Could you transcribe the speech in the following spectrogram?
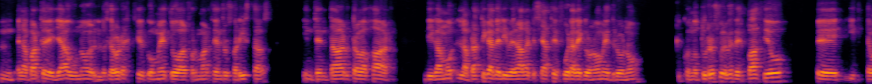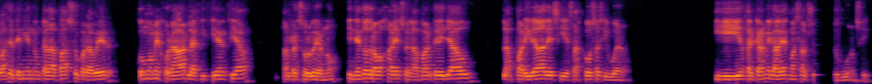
en la parte de ya, uno, los errores que cometo al formar centros aristas, intentar trabajar, digamos, la práctica deliberada que se hace fuera de cronómetro, ¿no? Que cuando tú resuelves despacio eh, y te vas deteniendo en cada paso para ver cómo mejorar la eficiencia al resolver, ¿no? Intento trabajar eso en la parte de YAU, las paridades y esas cosas y bueno, y acercarme cada vez más al sub sí.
